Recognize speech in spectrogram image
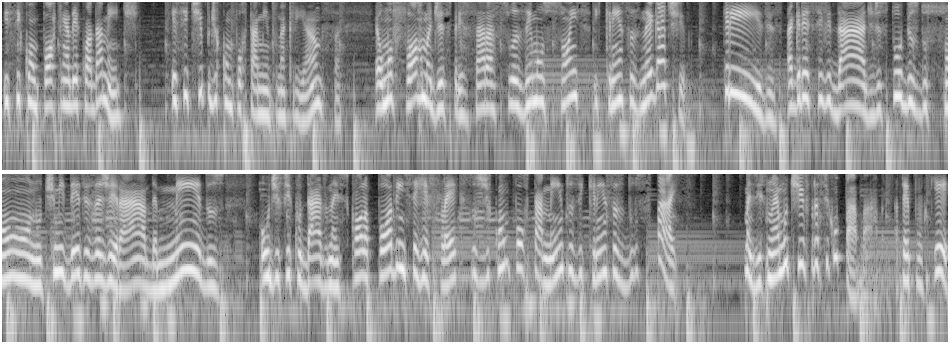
e se comportem adequadamente. Esse tipo de comportamento na criança é uma forma de expressar as suas emoções e crenças negativas. Crises, agressividade, distúrbios do sono, timidez exagerada, medos ou dificuldades na escola podem ser reflexos de comportamentos e crenças dos pais. Mas isso não é motivo para se culpar, Bárbara. Até porque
